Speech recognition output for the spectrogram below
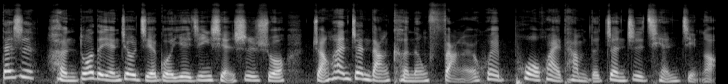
但是很多的研究结果也已经显示说，转换政党可能反而会破坏他们的政治前景哦。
